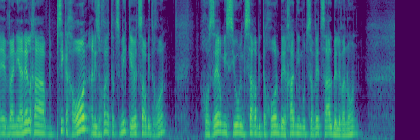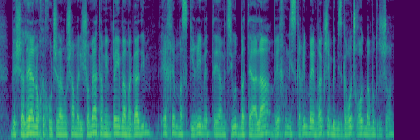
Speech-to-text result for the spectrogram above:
אה, ואני אענה לך בפסיק אחרון, אני זוכר את עצמי כיועץ שר ביטחון, חוזר מסיור עם שר הביטחון באחד ממוצבי צה"ל בלבנון, בשלהי הנוכחות שלנו שם, אני שומע את המ"פים והמג"דים, איך הם מזכירים את אה, המציאות בתעלה, ואיך הם נזכרים בהם רק כשהם במסגרות שחורות בעמוד ראשון.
